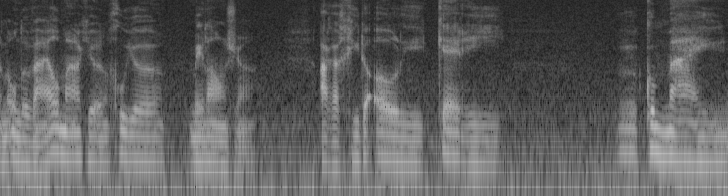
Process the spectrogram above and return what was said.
En onderwijl maak je een goede melange. Arachideolie, curry, komijn,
